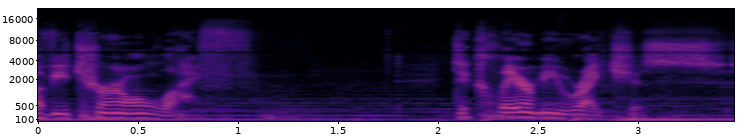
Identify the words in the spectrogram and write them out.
of eternal life. Declare me righteous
